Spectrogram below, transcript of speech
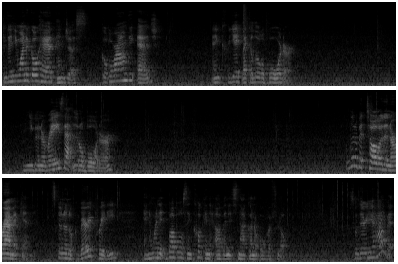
And then you wanna go ahead and just go around the edge and create like a little border. And you're to raise that little border a little bit taller than a ramekin. It's to look very pretty and when it bubbles and cook in the oven it's not to overflow. So there you have it.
